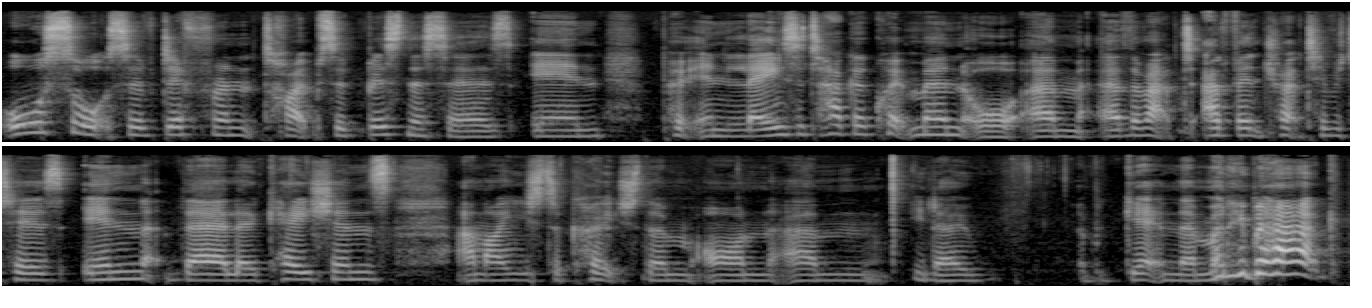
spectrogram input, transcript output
all sorts of different types of businesses in putting laser tag equipment or um, other adventure activities in their locations. And I used to coach them on, um, you know, getting their money back,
